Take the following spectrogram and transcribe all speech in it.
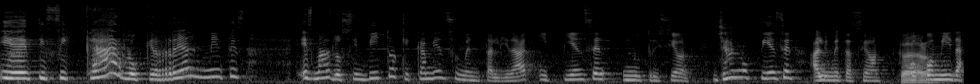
identificar lo que realmente es... Es más, los invito a que cambien su mentalidad y piensen nutrición. Ya no piensen alimentación o comida,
